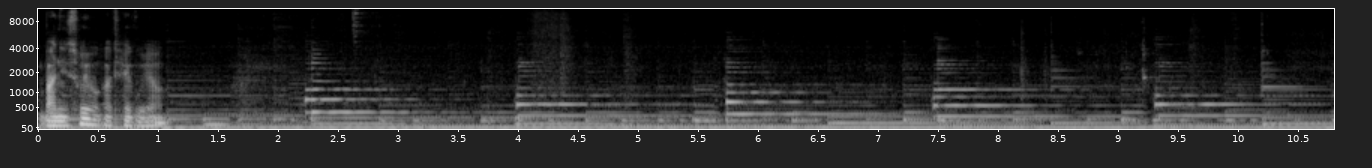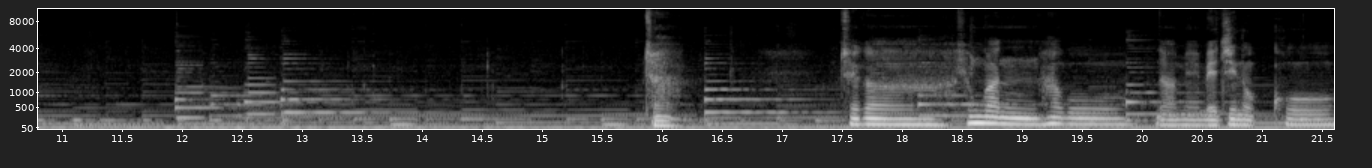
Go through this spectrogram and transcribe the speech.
많이 소요가 되고요. 제가 현관하고 그 다음에 매지 넣고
